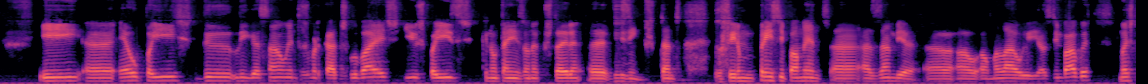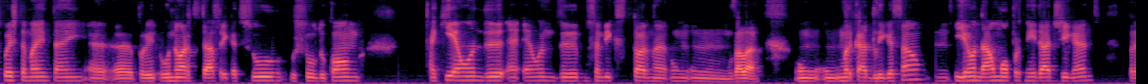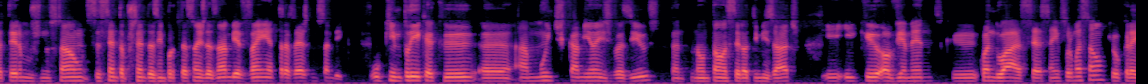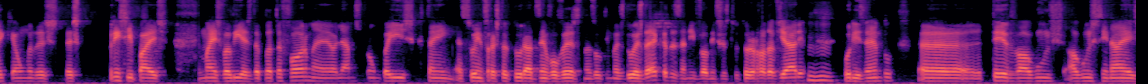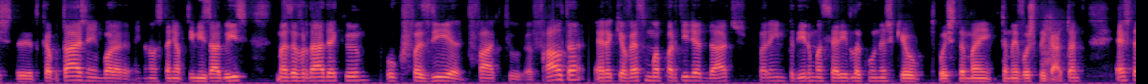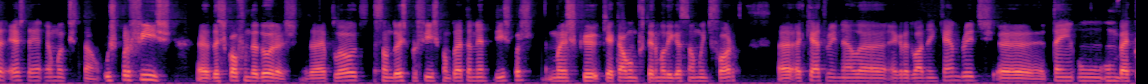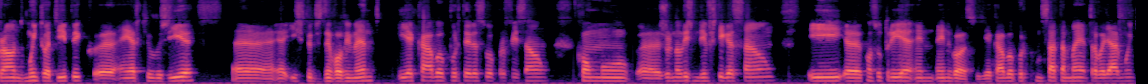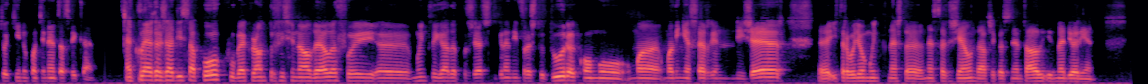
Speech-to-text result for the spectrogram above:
e uh, é o país de ligação entre os mercados globais e os países que não têm zona costeira vizinhos. Portanto, refiro-me principalmente à, à Zâmbia, ao, ao, e ao Zimbábue, mas depois também tem o norte da África do Sul, o sul do Congo, aqui é onde, é, é onde Moçambique se torna um, um, vá lá, um, um, mercado de ligação e onde há uma oportunidade gigante para termos noção, 60% das importações da Zâmbia vêm através de Moçambique. O que implica que uh, há muitos caminhões vazios, portanto não estão a ser otimizados, e, e, que obviamente que quando há acesso à informação, que eu creio que é uma das, das principais mais-valias da plataforma é olharmos para um país que tem a sua infraestrutura a desenvolver-se nas últimas duas décadas, a nível de infraestrutura rodoviária, uhum. por exemplo, uh, teve alguns, alguns sinais de, de cabotagem, embora ainda não se tenha optimizado isso, mas a verdade é que o que fazia de facto a falta era que houvesse uma partilha de dados para impedir uma série de lacunas que eu depois também, também vou explicar. Portanto, esta, esta é uma questão. Os perfis das cofundadoras da Upload são dois perfis completamente dispares, mas que, que acabam por ter uma ligação muito forte. Uh, a Catherine ela é graduada em Cambridge, uh, tem um, um, background muito atípico em arqueologia e estudos de desenvolvimento e acaba por ter a sua profissão como uh, jornalismo de investigação e uh, consultoria em, em, negócios e acaba por começar também a trabalhar muito aqui no continente africano. A Claire já disse há pouco, o background profissional dela foi uh, muito ligado a projetos de grande infraestrutura, como uma, uma linha férrea no Niger, e trabalhou muito nesta, nessa região da África Ocidental e do Médio Oriente.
